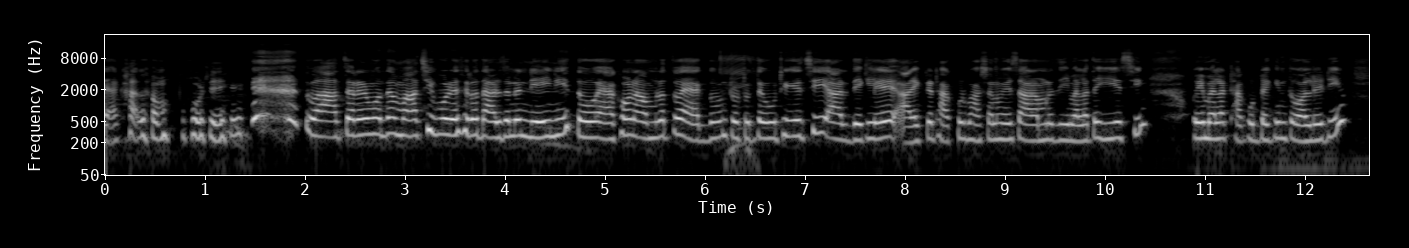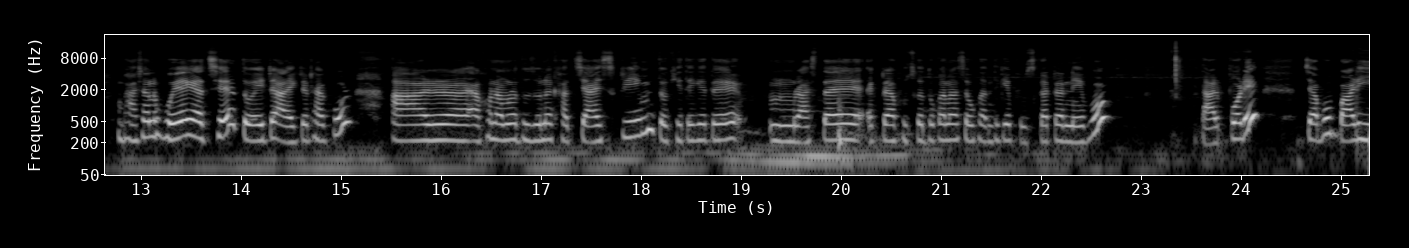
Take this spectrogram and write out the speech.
দেখালাম পরে। তো আচারের মধ্যে মাছি পড়েছিল তার জন্য নেইনি। তো এখন আমরা তো একদম টোটোতে উঠে গেছি, আর দেখলে আরেকটা ঠাকুর ভাসানো হয়েছে, আর আমরা যেই মেলাতে গিয়েছি, ওই মেলার ঠাকুরটা কিন্তু অলরেডি ভাসানো হয়ে গেছে। তো এইটা আরেকটা ঠাকুর। আর এখন আমরা দুজনে খাচ্ছি আইসক্রিম তো খেতে খেতে রাস্তায় একটা ফুচকার দোকান আছে, ওখান থেকে ফুচকাটা নেব। তারপরে যাব বাড়ি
